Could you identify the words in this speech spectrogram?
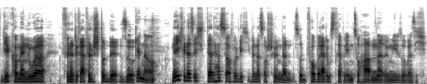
wir kommen ja nur für eine Dreiviertelstunde. So. Genau. Nee, ich finde das echt, dann hast du auch wirklich, ich finde das auch schön, dann so ein Vorbereitungstreffen eben zu haben, ne? Irgendwie so, weiß ich,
